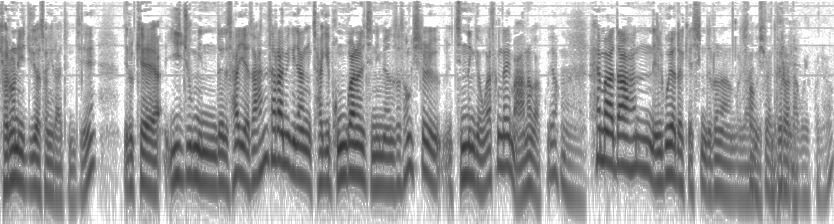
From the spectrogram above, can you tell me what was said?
결혼 이주 여성이라든지 이렇게 이주민들 사이에서 한 사람이 그냥 자기 본관을 지니면서 성씨를 짓는 경우가 상당히 많아 갖고요. 음. 해마다 한 일곱 여덟 개씩 늘어나는 걸로 알고 있습니다. 늘어나고 있군요.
